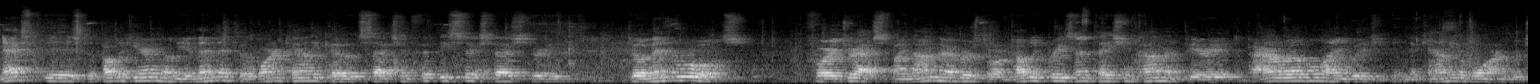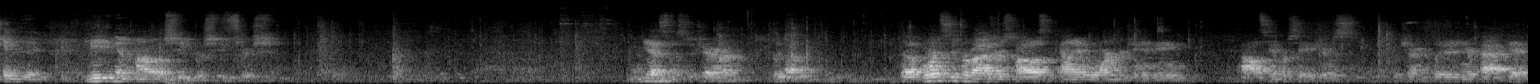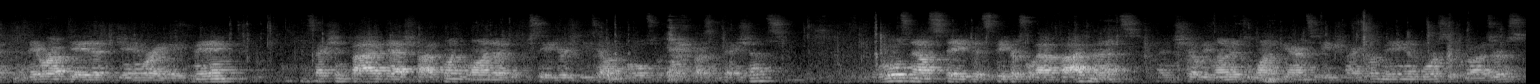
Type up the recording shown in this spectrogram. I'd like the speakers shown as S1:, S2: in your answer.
S1: Next is the public hearing on the amendment to Warren County Code, Section 56-3, to amend the rules for address by non-members during public presentation comment period to parallel the language in the County of Warren, Virginia, meeting and policy procedures.
S2: Yes, Mr. Chairman. The Board of Supervisors follows the County of Warren, Virginia meeting policy and procedures, which are included in your packet, and they were updated at the January 8th meeting. Section 5-5.1 of the procedures detail the rules for presentations. The rules now state that speakers will have five minutes and shall be limited to one appearance at each regular meeting of the Board Supervisors.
